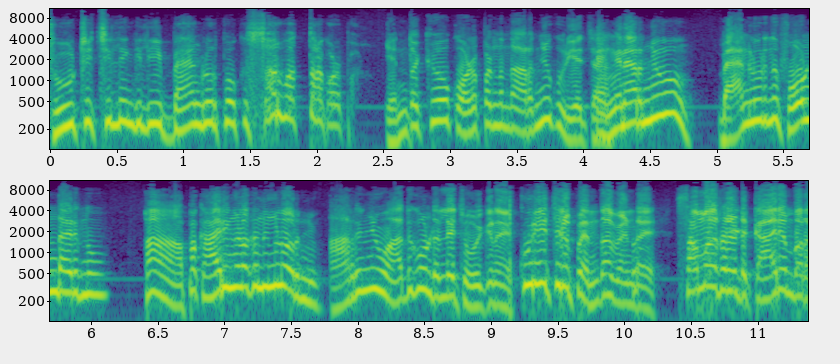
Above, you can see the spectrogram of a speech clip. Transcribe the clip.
സൂക്ഷിച്ചില്ലെങ്കിൽ ഈ ബാംഗ്ലൂർ പോക്ക് സർവത്ര കുഴപ്പമാണ് എന്തൊക്കെയോ കുഴപ്പമുണ്ടെന്ന് അറിഞ്ഞു കുര്യച്ച. എങ്ങനെ അറിഞ്ഞു? ബാംഗ്ലൂരിന്ന് ഫോൺ ഉണ്ടായിരുന്നു. ആ അപ്പൊ കാര്യങ്ങളൊക്കെ നിങ്ങൾ അറിഞ്ഞു? അറിഞ്ഞു അതുകൊണ്ടല്ലേ ചോദിക്കണേ. കുര്യത്തിന് ഇപ്പൊ എന്താ വേണ്ടേ? സമാധാനമായിട്ട് കാര്യം പറ.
